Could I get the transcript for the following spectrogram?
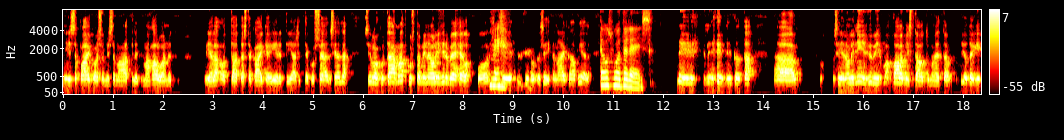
niissä paikoissa, missä mä ajattelin, että mä haluan nyt vielä ottaa tästä kaiken irti. Ja sitten kun se, sieltä, silloin kun tämä matkustaminen oli hirveän helppoa niin. siihen, siihen aikaan vielä. Those were the days. Niin, niin, niin tota, ää, siihen oli niin hyvin valmistautunut, että jotenkin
